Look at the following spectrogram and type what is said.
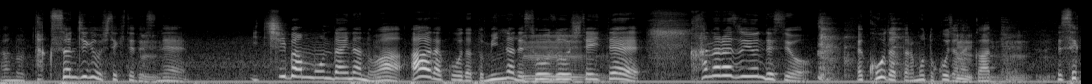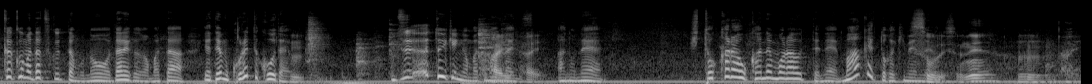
あのたくさん授業してきてですね、一番問題なのはああだこうだとみんなで想像していて必ず言うんですよ。えこうだったらもっとこうじゃないかって。うんうん。でせっかくまた作ったものを誰かがまたいやでもこれってこうだよ、うんずーっと意見がまとまらないんです、はいはい。あのね人からお金もらうってねマーケットが決めるのそうよですよね。うんはいはい。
